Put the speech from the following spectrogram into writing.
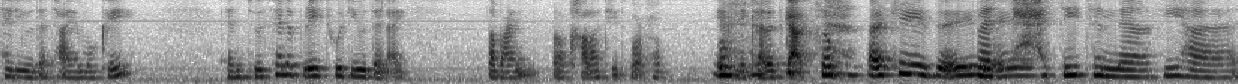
tell you that I am okay and to celebrate with you the life طبعا خالاتي دموعهم يعني كانت قاعد تصب اكيد اي بس إي. حسيت ان فيها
